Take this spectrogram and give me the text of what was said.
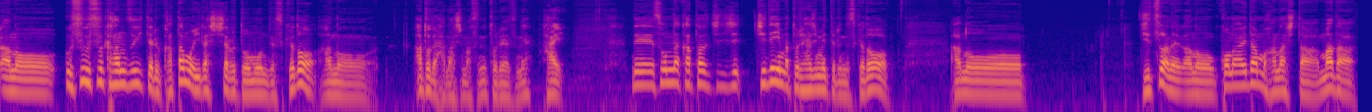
あ、あの、うすうす感づいてる方もいらっしゃると思うんですけど、あの、後で話しますね、とりあえずね。はい。で、そんな形で今撮り始めてるんですけど、あの実はね、あの、この間も話した、まだ、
